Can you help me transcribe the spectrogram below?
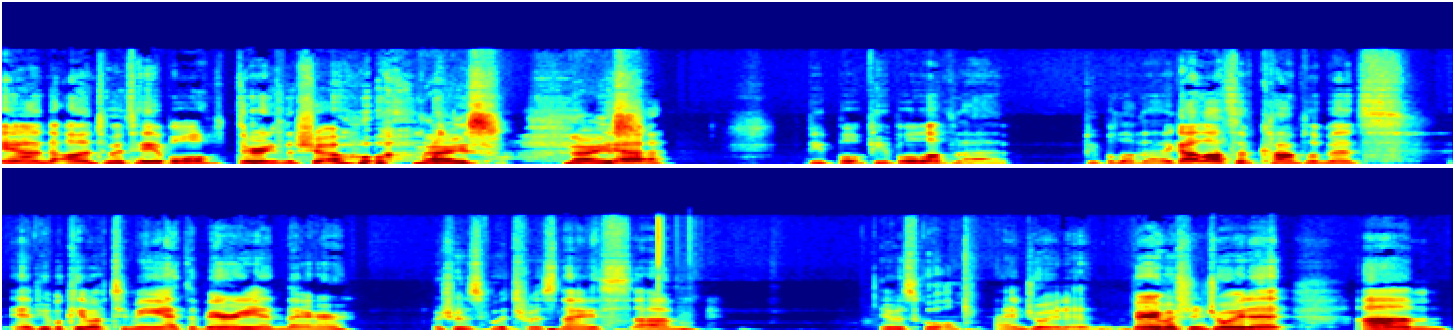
and onto a table during the show. nice. Nice. Yeah. People people love that. People love that. I got lots of compliments and people came up to me at the very end there, which was which was nice. Um it was cool. I enjoyed it. Very much enjoyed it. Um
